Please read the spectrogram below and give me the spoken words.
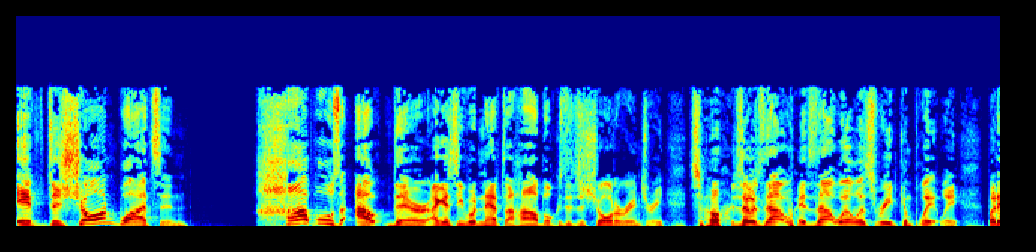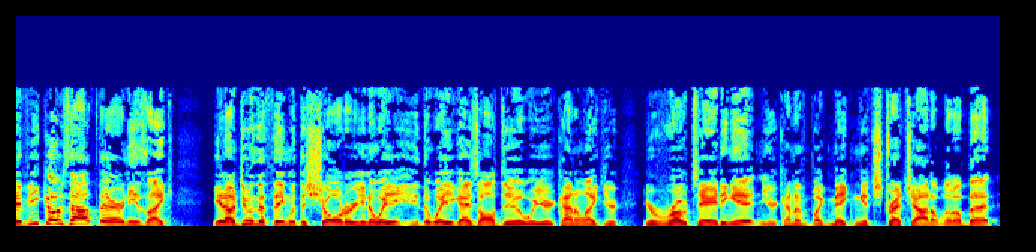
If Deshaun Watson hobbles out there, I guess he wouldn't have to hobble because it's a shoulder injury. So so it's not it's not Willis Reed completely. But if he goes out there and he's like, you know, doing the thing with the shoulder, you know, the way you guys all do, where you're kind of like you're you're rotating it and you're kind of like making it stretch out a little bit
